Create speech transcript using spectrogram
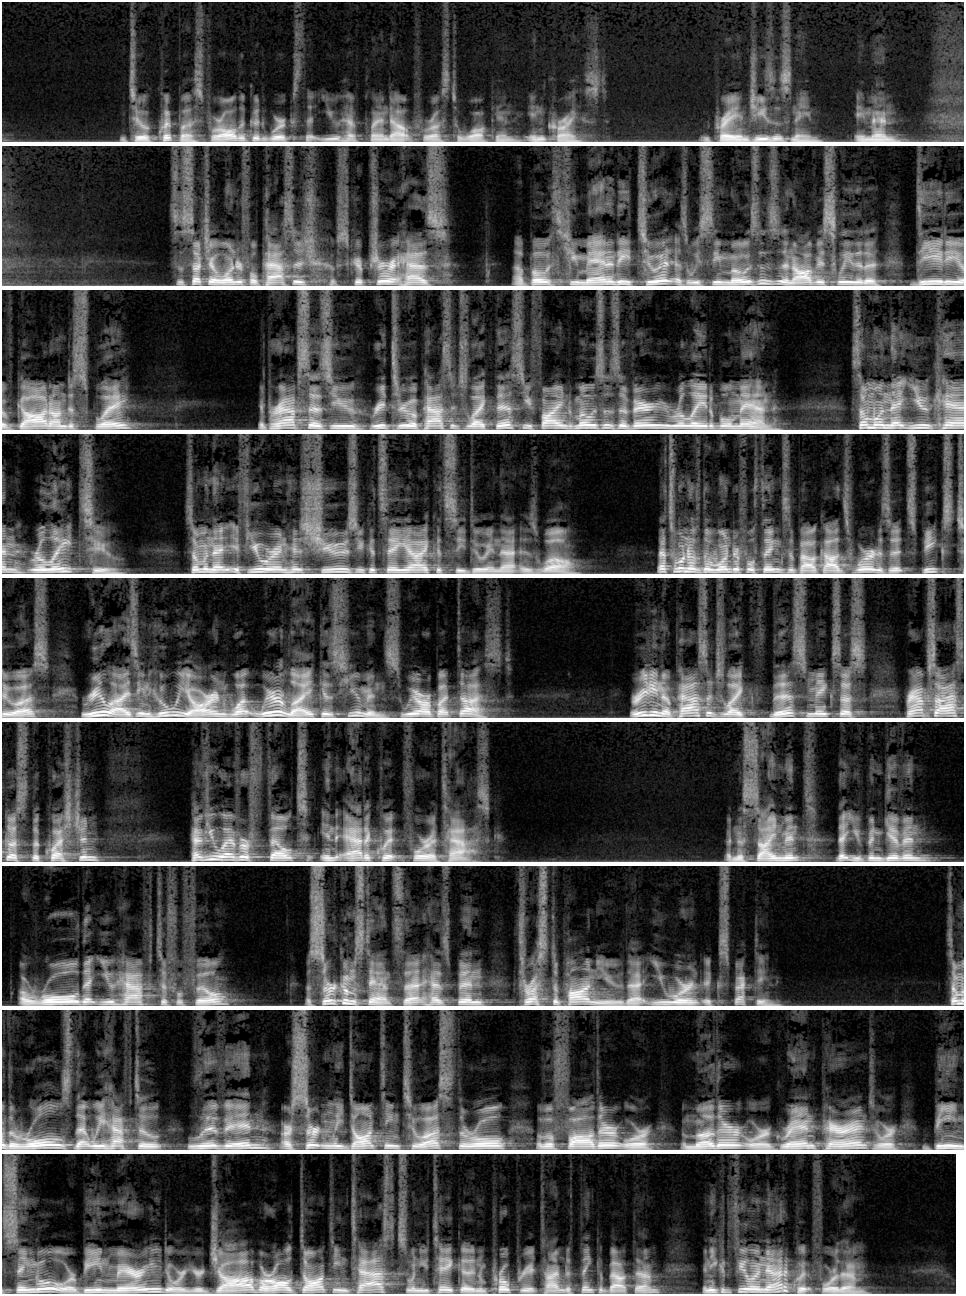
and to equip us for all the good works that you have planned out for us to walk in in Christ. We pray in Jesus' name. Amen. This is such a wonderful passage of Scripture. It has uh, both humanity to it, as we see Moses, and obviously the deity of God on display. And perhaps as you read through a passage like this, you find Moses a very relatable man, someone that you can relate to, someone that if you were in his shoes, you could say, Yeah, I could see doing that as well. That's one of the wonderful things about God's Word is it speaks to us realizing who we are and what we're like as humans. We are but dust. Reading a passage like this makes us perhaps ask us the question Have you ever felt inadequate for a task? An assignment that you've been given, a role that you have to fulfill, a circumstance that has been thrust upon you that you weren't expecting. Some of the roles that we have to live in are certainly daunting to us. The role of a father or a mother or a grandparent or being single or being married or your job are all daunting tasks when you take an appropriate time to think about them and you can feel inadequate for them.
